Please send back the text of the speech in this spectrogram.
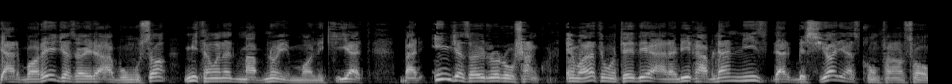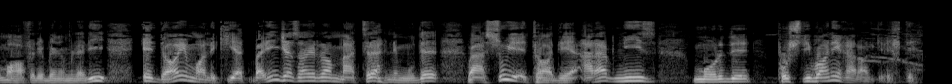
درباره جزایر ابو موسا می‌تواند مبنای مالکیت بر این جزایر را رو روشن کند. امارات متحده عربی قبلا نیز در بسیاری از کنفرانس ها و محافل بینالمللی ادعای مالکیت بر این جزایر را مطرح نموده و از سوی اتحادیه عرب نیز مورد پشتیبانی قرار گرفته.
